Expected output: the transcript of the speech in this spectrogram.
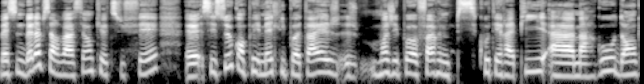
Ben, c'est une belle observation que tu fais. Euh, c'est sûr qu'on peut émettre l'hypothèse. Moi, j'ai pas offert une psychothérapie à Margot, donc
